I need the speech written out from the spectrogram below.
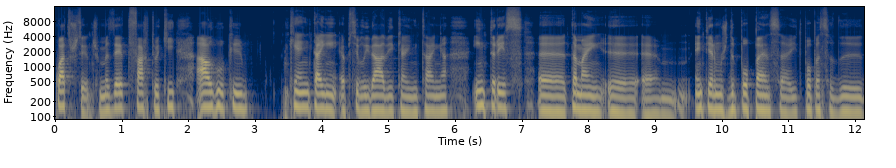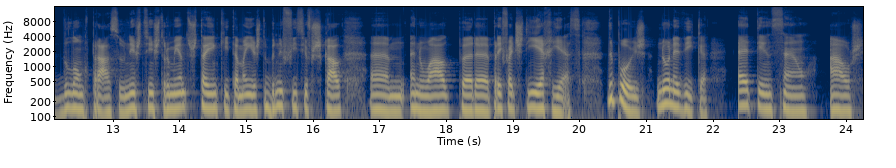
400, mas é de facto aqui algo que quem tem a possibilidade e quem tenha interesse uh, também uh, eh, um, em termos de poupança e de poupança de, de, longo prazo nestes instrumentos tem aqui também este benefício fiscal um, anual para, para efeitos de IRS. Depois, nona dica, atenção aos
